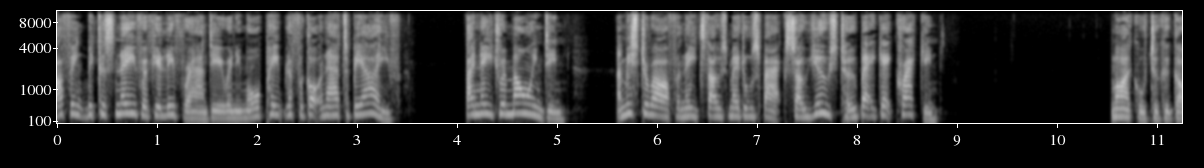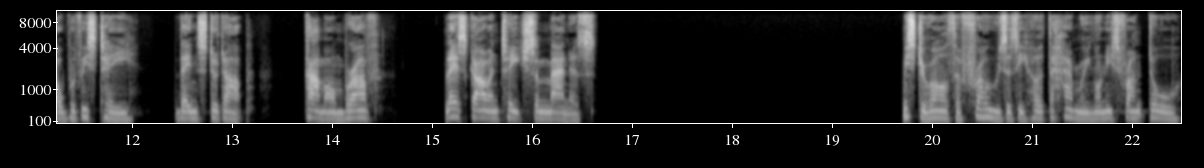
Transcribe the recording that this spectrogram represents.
I think because neither of you live round here anymore, people have forgotten how to behave. They need reminding, and Mr. Arthur needs those medals back, so yous two better get cracking. Michael took a gulp of his tea, then stood up. Come on, bruv. Let's go and teach some manners. Mr. Arthur froze as he heard the hammering on his front door.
